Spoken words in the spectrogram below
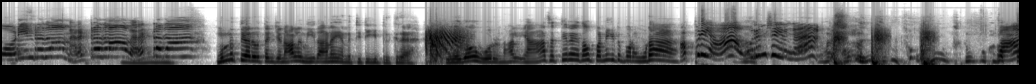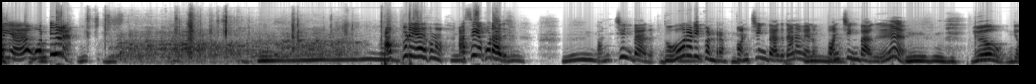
போடின்றதா மிரட்டுறதா விரட்டுறதா? முந்நூற்றி அறுபத்தஞ்சு நாள் நீ தானே என்னை திட்டிக்கிட்டு இருக்கிற. ஏதோ ஒரு நாள் என் ஆசை தீர ஏதோ பண்ணிக்கிட்டு போறேன் உடா. அப்படியா? ஒரு நிமிஷம் இருங்க. வாய ஒட்டிடுறேன். அசைய கூடாது பஞ்சிங் பேக் தோரடி பண்றேன். பஞ்சிங் பேக் தானே வேணும். பஞ்சிங் பேக் யோ இங்க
